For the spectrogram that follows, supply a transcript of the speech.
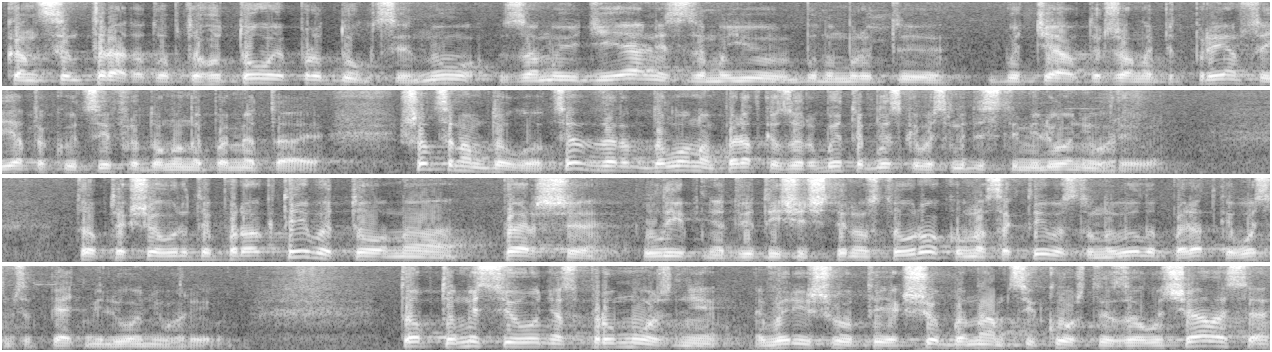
концентрату, тобто готової продукції. Ну, за мою діяльність, за мою, будемо говорити, буття в державному підприємстві, я такої цифри давно не пам'ятаю. Що це нам дало? Це дало нам порядка заробити близько 80 мільйонів гривень. Тобто, якщо говорити про активи, то на 1 липня 2014 року у нас активи становили порядка 85 мільйонів гривень. Тобто ми сьогодні спроможні вирішувати, якщо б нам ці кошти залучалися,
